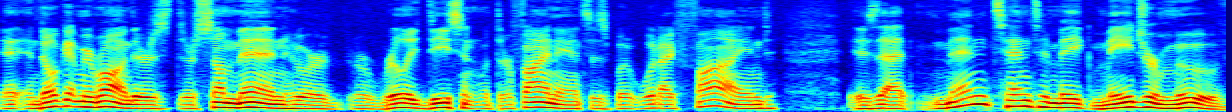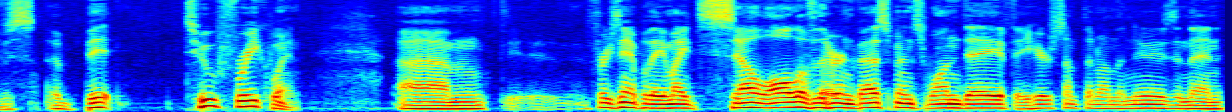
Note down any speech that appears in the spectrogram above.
and, and, don't get me wrong, there's, there's some men who are, are really decent with their finances, but what I find is that men tend to make major moves a bit too frequent. Um, for example, they might sell all of their investments one day if they hear something on the news, and then,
